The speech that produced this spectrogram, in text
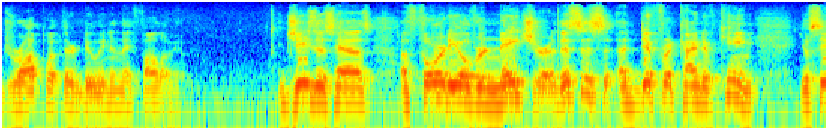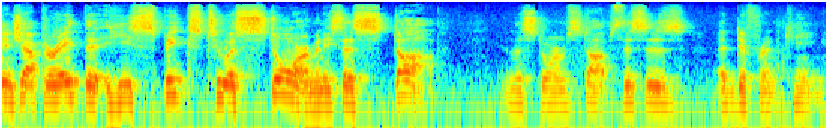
drop what they're doing and they follow him. Jesus has authority over nature. This is a different kind of king. You'll see in chapter 8 that he speaks to a storm and he says, Stop. And the storm stops. This is a different king.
